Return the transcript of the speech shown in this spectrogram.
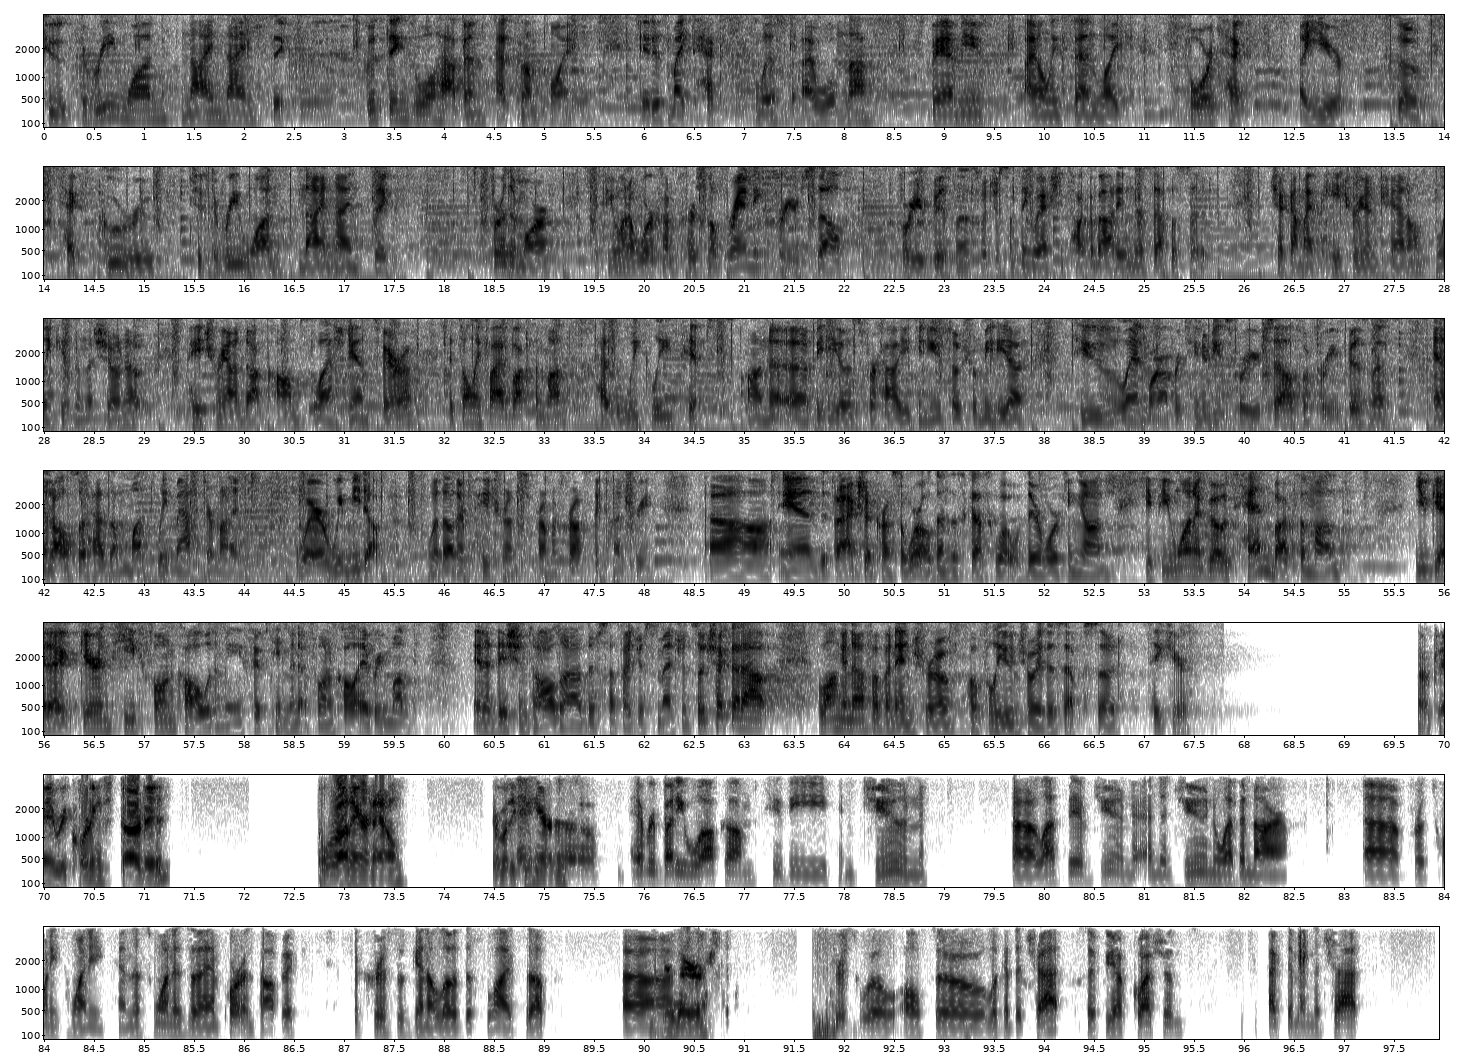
to 31996. Good things will happen at some point. It is my text list. I will not spam you. I only send like four texts a year. So text Guru to 31996. Furthermore, if you want to work on personal branding for yourself, for your business, which is something we actually talk about in this episode, check out my Patreon channel. Link is in the show note patreon.com slash dansfera. It's only five bucks a month, has weekly tips on uh, videos for how you can use social media to land more opportunities for yourself or for your business. And it also has a monthly mastermind where we meet up with other patrons from across the country. Uh, and actually across the world and discuss what they're working on. If you want to go 10 bucks a month, you get a guaranteed phone call with me, 15 minute phone call every month, in addition to all the other stuff I just mentioned. So check that out. Long enough of an intro. Hopefully, you enjoy this episode. Take care. Okay, recording started. So we're on air now. Everybody can hear us. everybody, welcome to the June, uh, last day of June, and the June webinar uh, for 2020, and this one is an important topic. So Chris is going to load the slides up. Uh, You're there. Chris will also look at the chat. So if you have questions, type them in the chat.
